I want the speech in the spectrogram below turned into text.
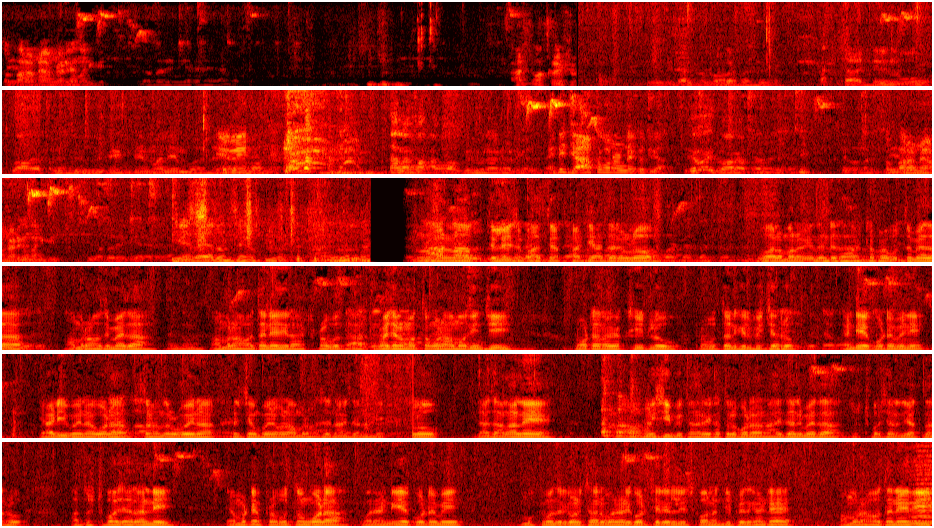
సుబ్బారావు ఉన్నాడు మనకి ఒక్క నిమిషం ఏమి అయితే జాగ్రత్తగా ఉండండి కొద్దిగా సుబ్బారావు ఉన్నాడు మనకి నూరు మండలం తెలుగుదేశం పార్టీ పార్టీ ఆధ్వర్యంలో ఇవాళ మనం ఏంటంటే రాష్ట్ర ప్రభుత్వం మీద అమరావతి మీద అమరావతి అనేది రాష్ట్ర ప్రభుత్వం రాష్ట్ర ప్రజలు మొత్తం కూడా ఆమోదించి నూట అరవై ఒక్క సీట్లు ప్రభుత్వాన్ని గెలిపించారు ఎన్డీఏ కూటమిని. యాడీ పోయినా కూడా ఉత్తరాంధ్ర పోయినా రాయలసీమ పోయినా కూడా అమరావతి రాజధానిని. లేదా అలానే వైసీపీ కార్యకర్తలు కూడా రాజధాని మీద దుష్ప్రచారం చేస్తున్నారు. ఆ దుష్ప్రచారాన్ని ఎమ్మటే ప్రభుత్వం కూడా వాళ్ళ ఎన్డీఏ కూటమి ముఖ్యమంత్రి కూడా చంద్రబాబు నాయుడు కూడా చర్యలు తీసుకోవాలని చెప్పి. ఎందుకంటే అమరావతి అనేది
